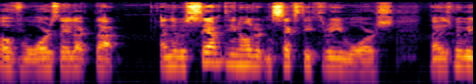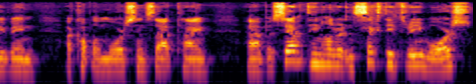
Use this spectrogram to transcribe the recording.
of wars they looked at, and there was 1,763 wars. Now there's maybe been a couple more since that time, uh, but 1,763 wars.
